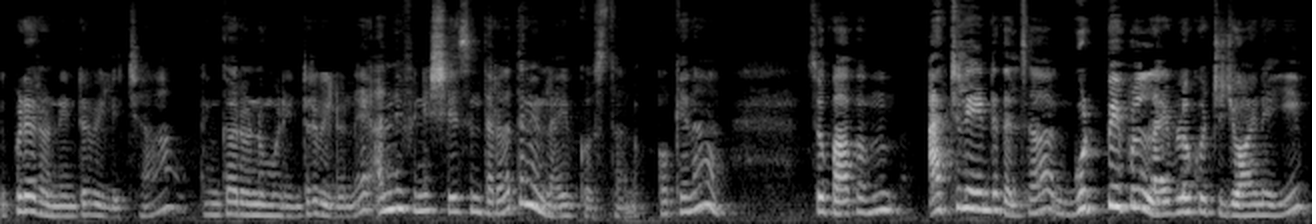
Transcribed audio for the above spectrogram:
ఇప్పుడే రెండు ఇంటర్వ్యూలు ఇచ్చా. ఇంకా రెండు మూడు ఇంటర్వ్యూలు ఉన్నాయి. అన్ని ఫినిష్ చేసిన తర్వాత నేను లైవ్కి వస్తాను. ఓకేనా? సో పాపం యాక్చువల్లీ ఏంటో తెలుసా? గుడ్ పీపుల్ లైవ్లోకి వచ్చి జాయిన్ అయ్యి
